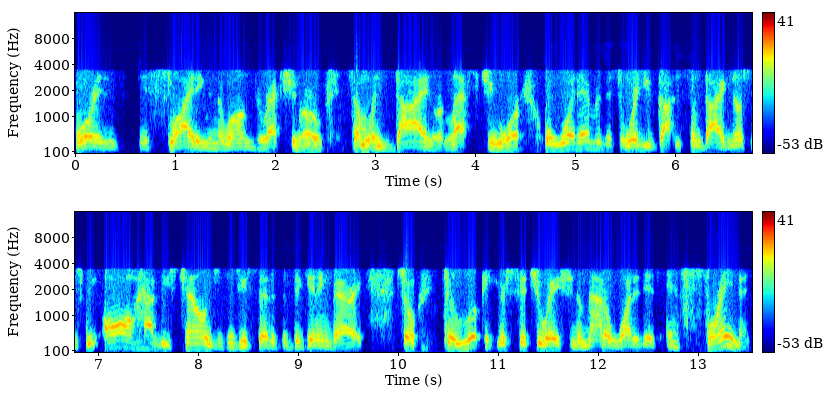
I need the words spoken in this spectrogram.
or is, is sliding in the wrong direction or someone's died or left you or, or whatever this, or you've gotten some diagnosis. We all have these challenges, as you said at the beginning, Barry. So to look at your situation, no matter what it is, and frame it,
